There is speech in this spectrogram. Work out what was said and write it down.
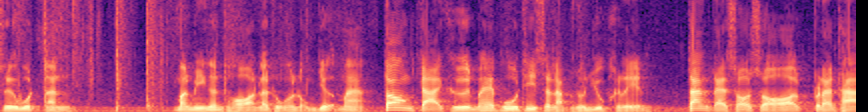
ซื้อวุธนั้น มันมีเงินทอนและถุงขนมเยอะมาก ต้องจ่ายคืนไปให้ผู้ที่สนับสนุนยูเครน ตั้งแต่สสประธา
